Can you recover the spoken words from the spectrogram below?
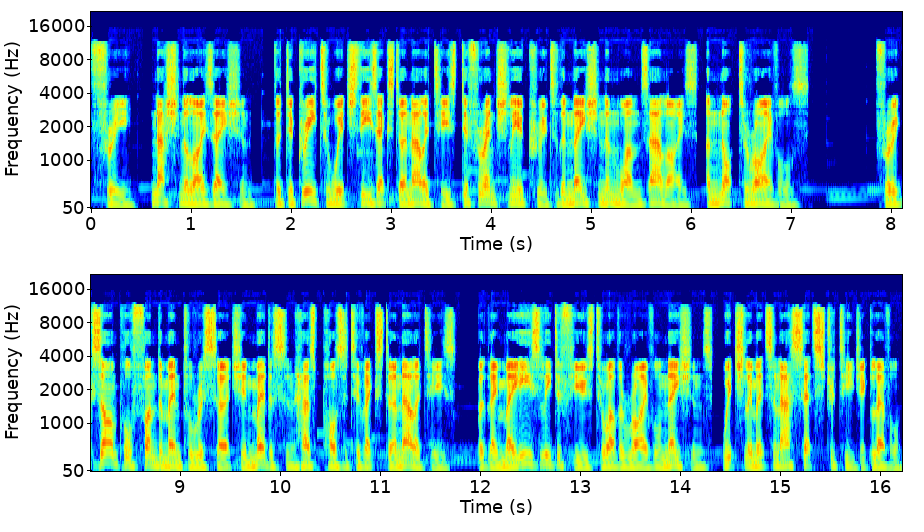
3. Nationalization. The degree to which these externalities differentially accrue to the nation and one's allies, and not to rivals. For example, fundamental research in medicine has positive externalities, but they may easily diffuse to other rival nations, which limits an asset's strategic level.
